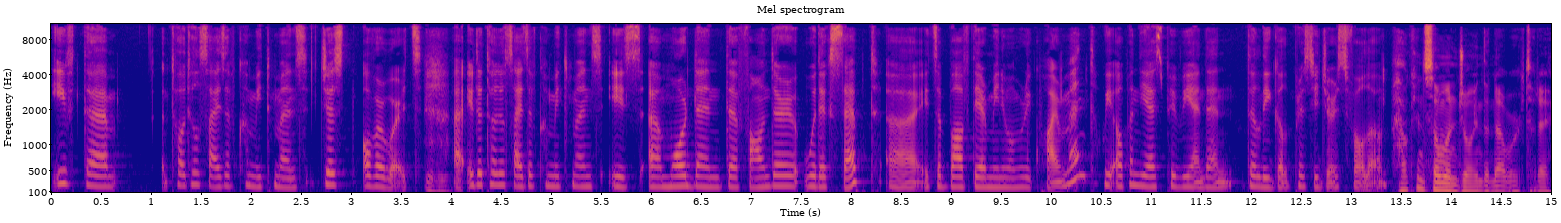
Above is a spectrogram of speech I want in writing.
If the total size of commitments just over words Mhm. uh, if the total size of commitments is uh, more than the founder would accept uh, it's above their minimum requirement we open the spv and then the legal procedures follow How can someone join the network today?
